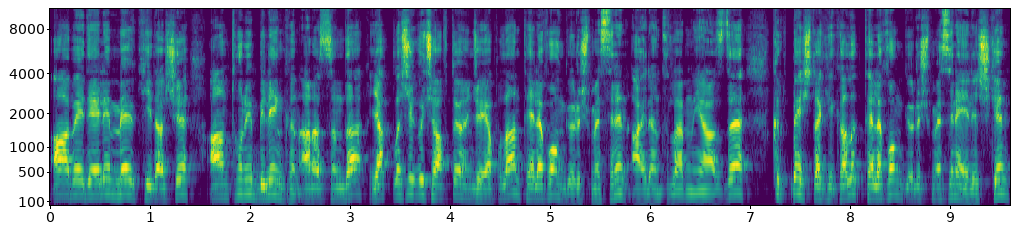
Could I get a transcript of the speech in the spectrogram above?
ABD'li mevkidaşı Antony Blinken arasında yaklaşık 3 hafta önce yapılan telefon görüşmesinin ayrıntılarını yazdı. 45 dakikalık telefon görüşmesine ilişkin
